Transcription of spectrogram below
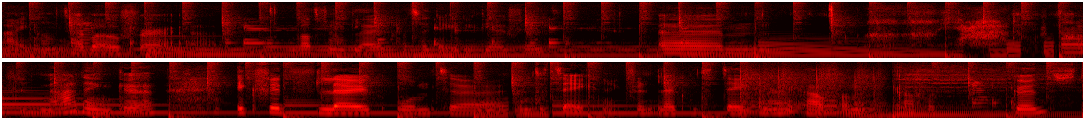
Ah, ik kan het hebben over uh, wat vind ik leuk, wat zijn dingen die ik leuk vind. Um, ja, daar moet ik toch over nadenken. Ik vind het leuk om te, om te tekenen. Ik vind het leuk om te tekenen. Ik hou van, ik hou van kunst.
